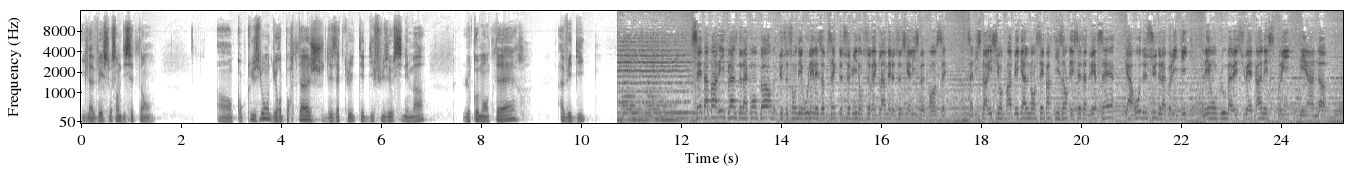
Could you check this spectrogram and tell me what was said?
Il avait 77 ans. En conclusion du reportage des actualités diffusées au cinéma, le commentaire avait dit c'est à Paris, place de la Concorde, que se sont déroulées les obsèques de celui dont se réclamait le socialisme français. Sa disparition frappe également ses partisans et ses adversaires, car au-dessus de la politique, Léon Blum avait su être un esprit et un homme.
